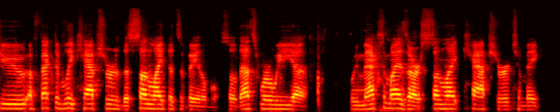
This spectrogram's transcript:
to effectively capture the sunlight that's available. So that's where we, uh, we maximize our sunlight capture to make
